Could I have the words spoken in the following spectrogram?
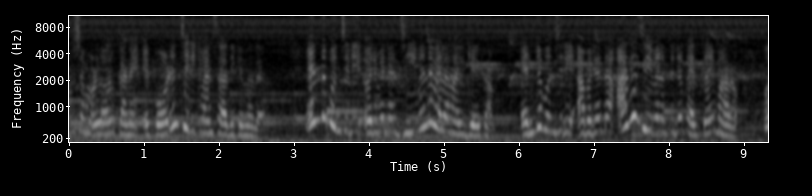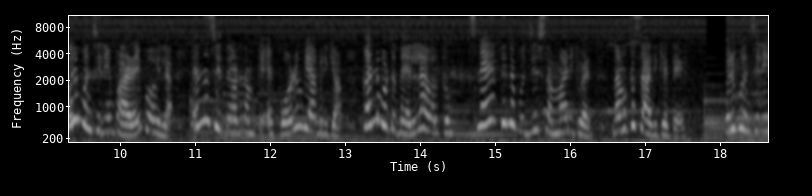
അംശം ഉള്ളവർക്കാണ് എപ്പോഴും ചിരിക്കുവാൻ സാധിക്കുന്നത്. എന്റെ പുഞ്ചിരി ഒരുവന് ജീവന് വില നൽകിയേക്കാം. എന്റെ പുഞ്ചിരി അവരുടെ അതിജീവനത്തിന്റെ കരുത്തായി മാറാം. ഒരു പുഞ്ചിരിയും പാഴായി പോവില്ല എന്ന ചിന്തയോടെ നമുക്ക് എപ്പോഴും വ്യാപരിക്കാം. കണ്ടുമുട്ടുന്ന എല്ലാവർക്കും സ്നേഹത്തിന്റെ പുഞ്ചിരി സമ്മാനിക്കുവാൻ നമുക്ക് സാധിക്കട്ടെ. ഒരു പുഞ്ചിരി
